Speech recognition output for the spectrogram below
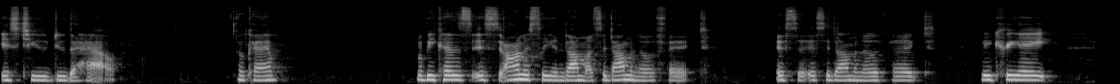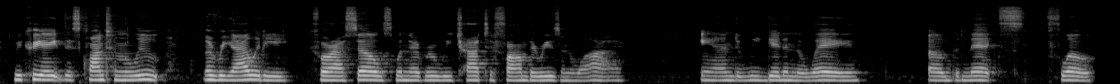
is to do the how. Okay? But because it's honestly a, dom- it's a domino effect. It's a, it's a domino effect we create we create this quantum loop of reality for ourselves whenever we try to find the reason why and we get in the way of the next flow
